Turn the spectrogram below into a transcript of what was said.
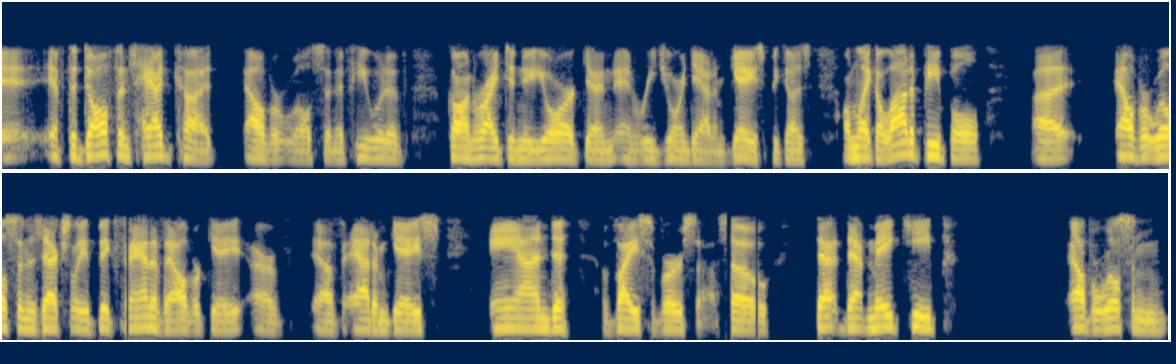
if the Dolphins had cut Albert Wilson, if he would have gone right to New York and, and rejoined Adam Gase, because unlike a lot of people, uh, Albert Wilson is actually a big fan of Albert Gase or of Adam Gase and vice versa. So that that may keep Albert Wilson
